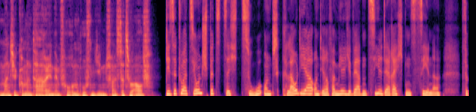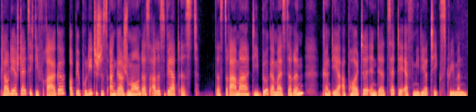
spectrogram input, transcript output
Manche Kommentare in dem Forum rufen jedenfalls dazu auf. Die Situation spitzt sich zu und Claudia und ihre Familie werden Ziel der rechten Szene. Für Claudia stellt sich die Frage, ob ihr politisches Engagement das alles wert ist. Das Drama Die Bürgermeisterin könnt ihr ab heute in der ZDF-Mediathek streamen.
